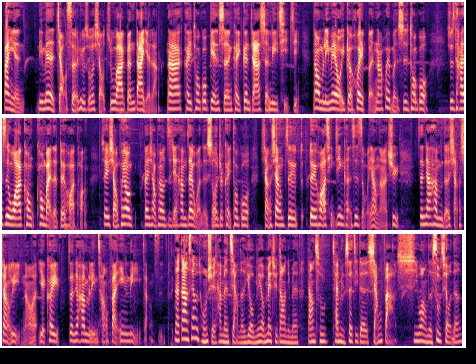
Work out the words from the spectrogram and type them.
扮演里面的角色，例如说小猪啊跟大野狼。那可以透过变身，可以更加身临其境。那我们里面有一个绘本，那绘本是透过就是它是挖空空白的对话框，所以小朋友跟小朋友之间他们在玩的时候，就可以透过想象这对话情境可能是怎么样拿去。增加他们的想象力，然后也可以增加他们临场反应力，这样子。那刚刚三位同学他们讲的有没有 match 到你们当初产品设计的想法、希望的诉求呢？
